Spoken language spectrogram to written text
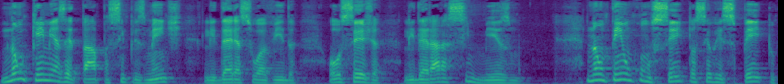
Não queime as etapas, simplesmente lidere a sua vida, ou seja, liderar a si mesmo. Não tenha um conceito a seu respeito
